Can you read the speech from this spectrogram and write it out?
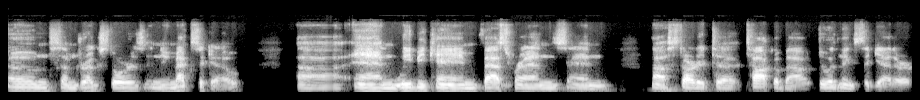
owned some drugstores in New Mexico. Uh, and we became fast friends and uh, started to talk about doing things together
